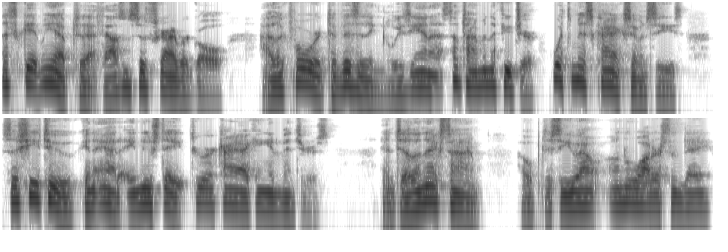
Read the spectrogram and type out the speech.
Let's get me up to that 1,000 subscriber goal. I look forward to visiting Louisiana sometime in the future with Miss Kayak 7 Seas so she too can add a new state to her kayaking adventures. Until the next time, hope to see you out on the water someday.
